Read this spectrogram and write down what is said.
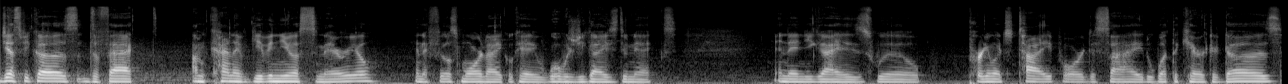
Just because the fact I'm kind of giving you a scenario and it feels more like, okay, what would you guys do next? And then you guys will pretty much type or decide what the character does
